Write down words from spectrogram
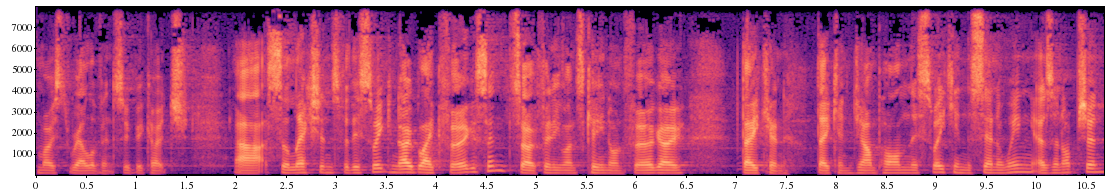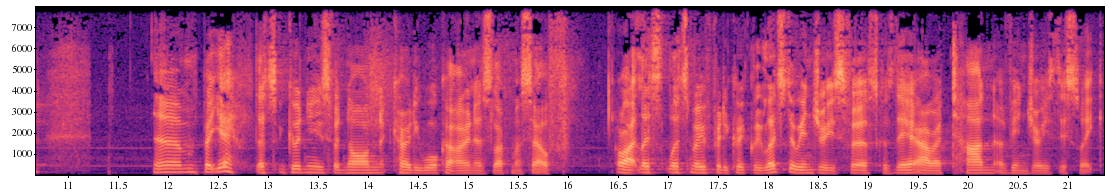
most relevant Supercoach uh, selections for this week. No Blake Ferguson, so if anyone's keen on Fergo, they can they can jump on this week in the centre wing as an option. Um, but yeah, that's good news for non Cody Walker owners like myself. All right, let's let's move pretty quickly. Let's do injuries first because there are a ton of injuries this week.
